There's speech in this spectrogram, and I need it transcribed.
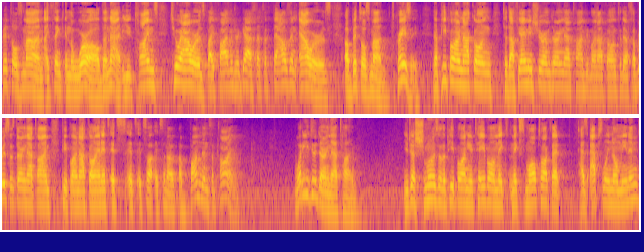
bittul zman, I think, in the world than that. You times two hours by 500 guests, that's a thousand hours of bittul zman. It's crazy. Now, people are not going to Daf Yomi Shiurim during that time. People are not going to their chavrusas during that time. People are not going, it's, it's, it's, it's, a, it's an abundance of time. What do you do during that time? You just schmooze with the people on your table and make, make small talk that has absolutely no meaning.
